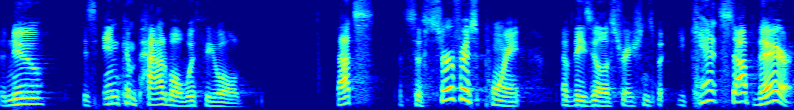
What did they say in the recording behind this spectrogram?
The new is incompatible with the old. That's, that's the surface point of these illustrations, but you can't stop there.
